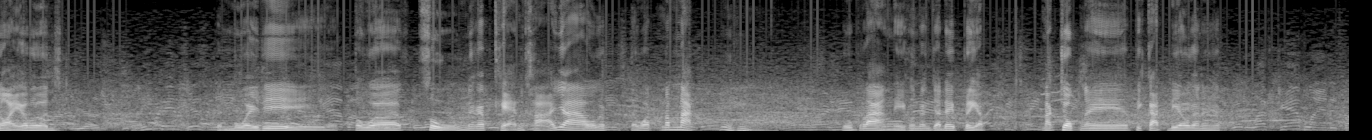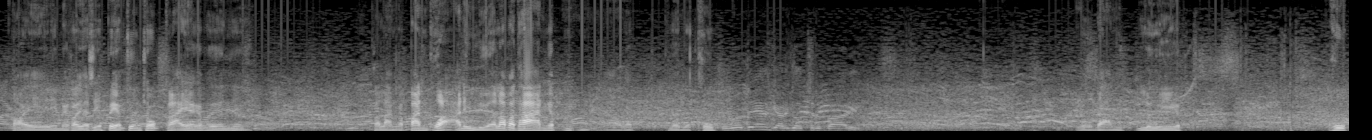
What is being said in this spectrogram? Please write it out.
หน่อยครับเพิ่นเป็นมวยที่ตัวสูงนะครับ แขนขายาวครับ แต่ว่าน้ำหนักรูปร่างนี่ค่อนข้างจะได้เปรียบนักชกในพิกัดเดียวกันนะครับต่อยนี่ไม่ค่อยจะเสียเปรียบช่วงชกใครนะครับเพิ่นนี่พลังกับปั้นขวานี่เหลือรับประทานครับเอาครับเริ่มจะทุบ โอ้ดันลุยครับหุก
